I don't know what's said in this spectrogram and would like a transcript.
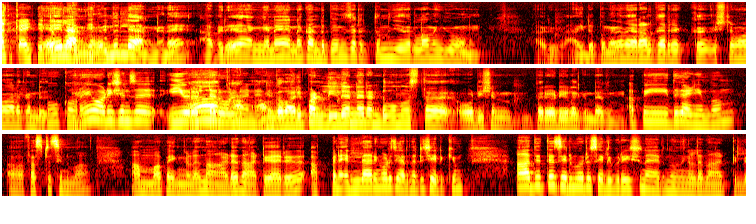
അത് കഴിഞ്ഞിട്ട് അങ്ങനെയൊന്നുമില്ല. അങ്ങനെ അവർ അങ്ങനെ എന്നെ കണ്ടപ്പോൾ സെലക്ട് ഒന്നും ചെയ്തിട്ടുള്ള എനിക്ക് തോന്നുന്നു. അവർ അതിന്റെ ഒപ്പം തന്നെ വേറെ ആൾക്കാരൊക്കെ ഇഷ്ടംപോലെ നടക്കുന്നുണ്ട് ഓ കുറേ ഓഡിഷൻസ് ഈ ഒരൊറ്റ ആ, റോളിന് അ- വേണ്ടി അങ്കമാലി പള്ളിയിൽ തന്നെ രണ്ട് മൂന്ന് ദിവസത്തെ ഓഡിഷൻ പരിപാടികളൊക്കെ ഉണ്ടായിരുന്നു. അപ്പോൾ ഈ ഇത് കഴിയുമ്പം ഫസ്റ്റ് സിനിമ അമ്മ പെങ്ങൾ നാട് നാട്ടുകാർ അപ്പൻ എല്ലാവരും കൂടെ ചേർന്നിട്ട് ശരിക്കും ആദ്യത്തെ സിനിമ ഒരു സെലിബ്രേഷൻ ആയിരുന്നു നിങ്ങളുടെ നാട്ടിൽ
